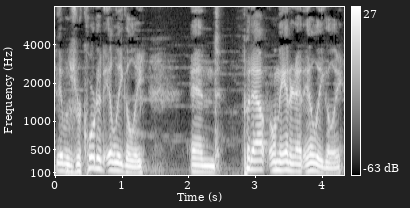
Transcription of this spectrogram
It was recorded illegally, and put out on the internet illegally,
